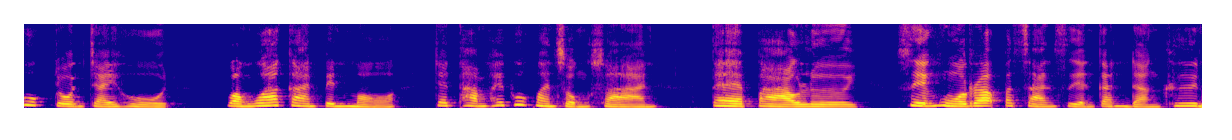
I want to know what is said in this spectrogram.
พวกโจรใจโหด หวังว่าการเป็นหมอจะทำให้พวกมันสงสาร แต่เปล่าเลย เสียงหัวเราะประสานเสียงกันดังขึ้น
